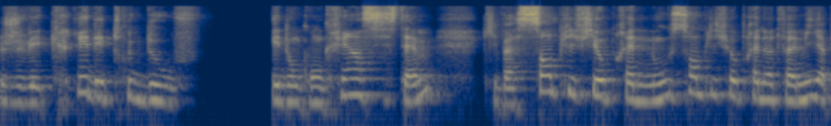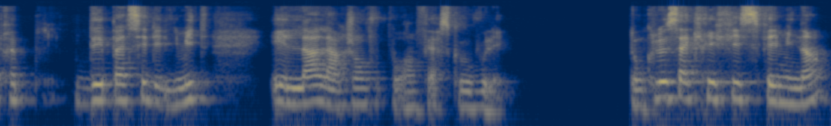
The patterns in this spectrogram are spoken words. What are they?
je vais créer des trucs de ouf. Et donc, on crée un système qui va s'amplifier auprès de nous, s'amplifier auprès de notre famille, après dépasser les limites. Et là, l'argent, vous pourrez en faire ce que vous voulez. Donc, le sacrifice féminin,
